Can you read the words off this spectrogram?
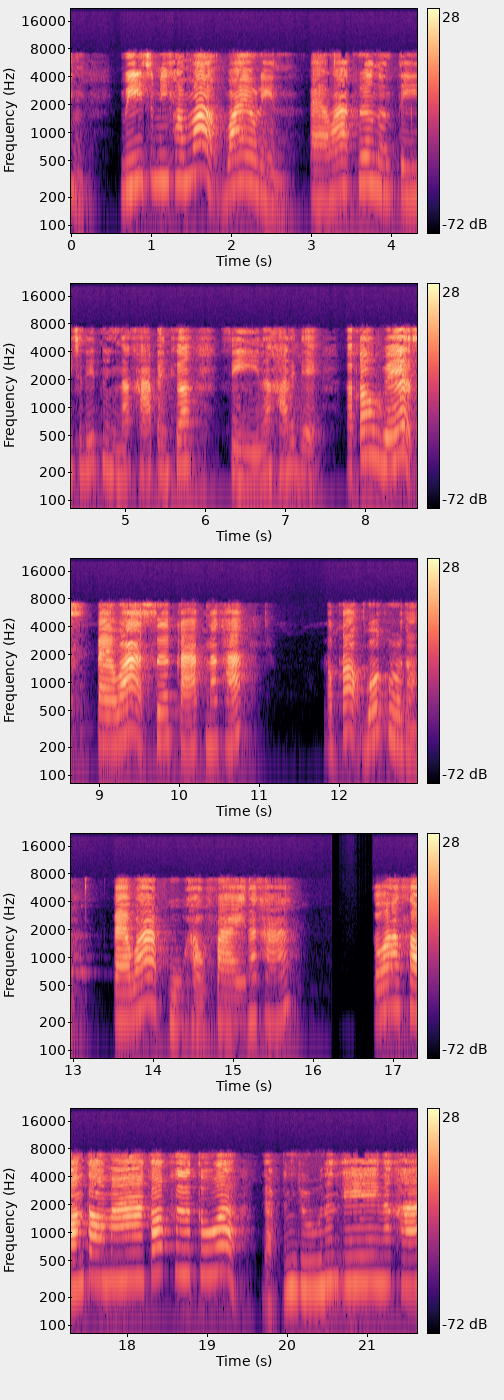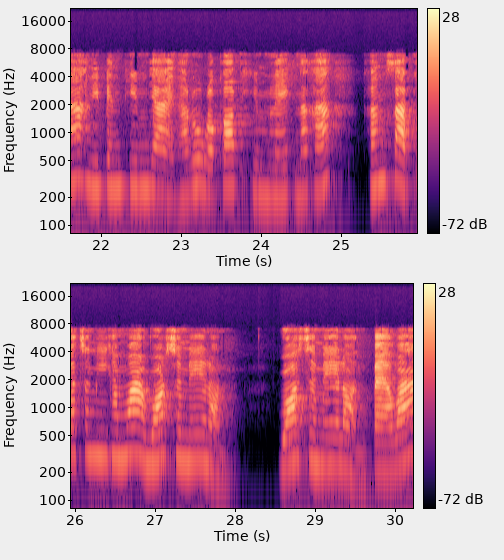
V จะมีคำว่า violin แปลว่าเครื่องดนตรีชนิดหนึ่งนะคะ เป็นเครื่องสีนะคะเด็กๆ แล้วก็ vest แปลว่าเสื้อกั๊กนะคะ แล้วก็ volcano แปลว่าภูเขาไฟนะคะ ตัวอักษรต่อมาก็คือตัว W นั่นเองนะคะ อันนี้เป็นพิมพ์ใหญ่นะลูกแล้วก็พิมพ์เล็กนะคะคำศัพท์ก็จะมีคำว่า watermelon watermelon แปลว่า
